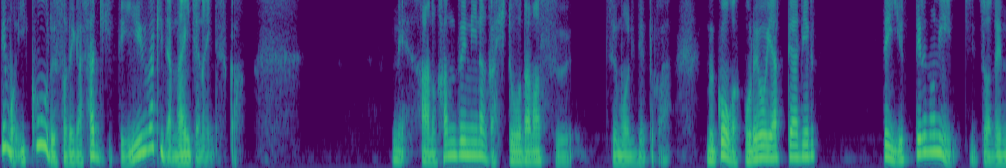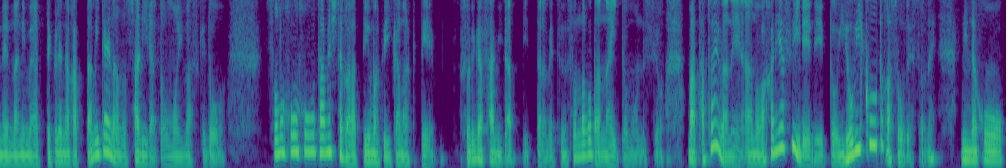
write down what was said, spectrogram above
でもイコールそれが詐欺っていうわけじゃないじゃないですか。ね、あの完全になんか人を騙すつもりでとか、向こうがこれをやってあげるって言ってるのに、実は全然何もやってくれなかったみたいなの詐欺だと思いますけど、その方法を試したからってうまくいかなくて、それが詐欺だって言ったら別にそんなことはないと思うんですよ。まあ、例えばね、あの、わかりやすい例で言うと、予備校とかそうですよね。みんなこ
